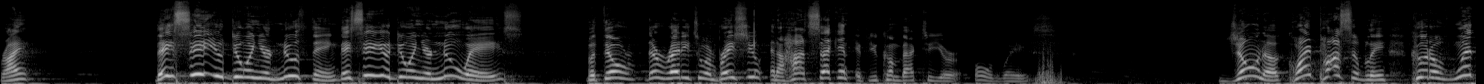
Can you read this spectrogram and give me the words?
Right? They see you doing your new thing. They see you doing your new ways, but they'll, they're ready to embrace you in a hot second if you come back to your old ways. Jonah quite possibly could have went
